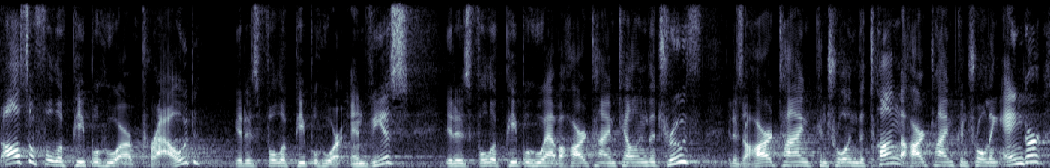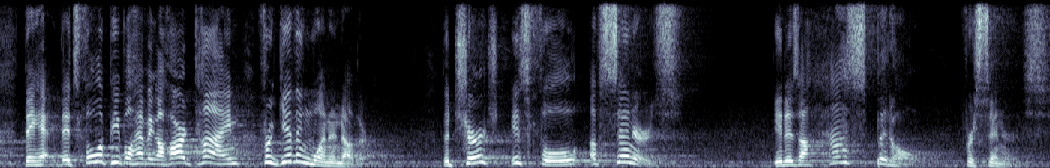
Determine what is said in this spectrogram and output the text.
also full of people who are proud, it is full of people who are envious, it is full of people who have a hard time telling the truth. It is a hard time controlling the tongue, a hard time controlling anger. It's full of people having a hard time forgiving one another. The church is full of sinners. It is a hospital for sinners.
